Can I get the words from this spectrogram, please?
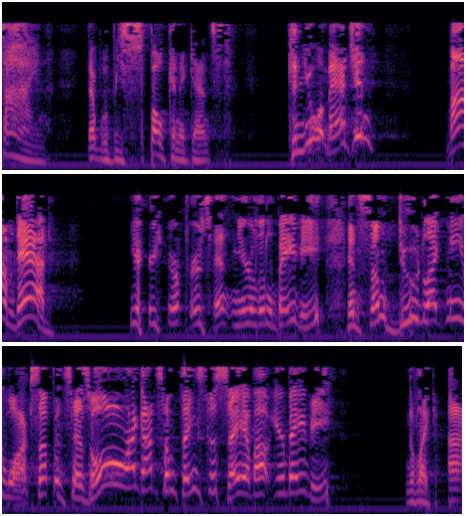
sign that will be spoken against. Can you imagine? Mom, Dad, you're, you're presenting your little baby, and some dude like me walks up and says, Oh, I got some things to say about your baby. And I'm like, uh,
